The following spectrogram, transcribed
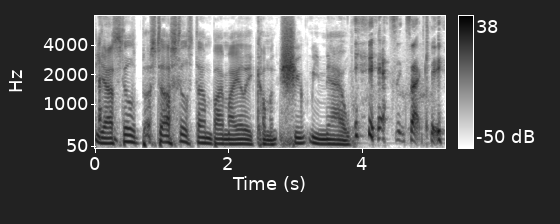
yeah, I still, I still, I still stand by my early comment. Shoot me now. yes, exactly.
